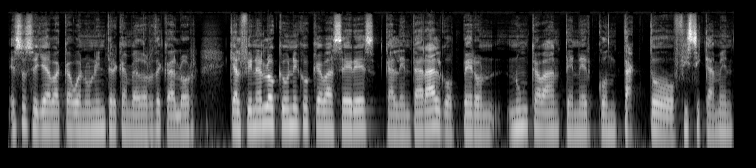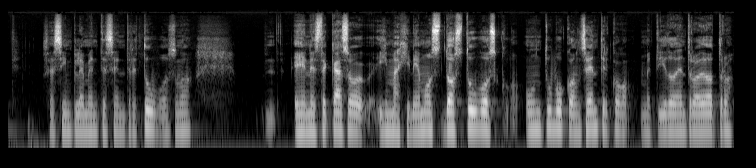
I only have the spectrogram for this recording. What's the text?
eso se lleva a cabo en un intercambiador de calor, que al final lo que único que va a hacer es calentar algo, pero nunca van a tener contacto físicamente. O sea, simplemente es entre tubos, ¿no? En este caso, imaginemos dos tubos, un tubo concéntrico metido dentro de otro.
